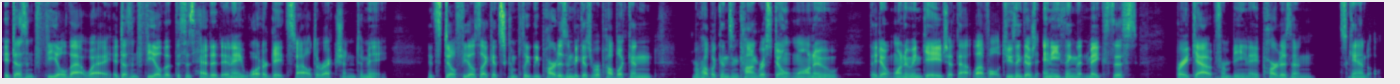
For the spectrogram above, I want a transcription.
it doesn't feel that way. It doesn't feel that this is headed in a Watergate style direction to me. It still feels like it's completely partisan because Republican Republicans in Congress don't want to they don't want to engage at that level. Do you think there's anything that makes this breakout from being a partisan scandal?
